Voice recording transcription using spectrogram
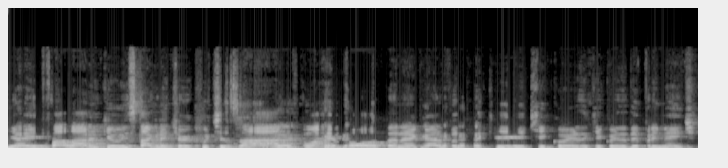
e aí falaram que o Instagram tinha Orkutizado, com a revolta, né, cara? Puta, que, que coisa, que coisa deprimente.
